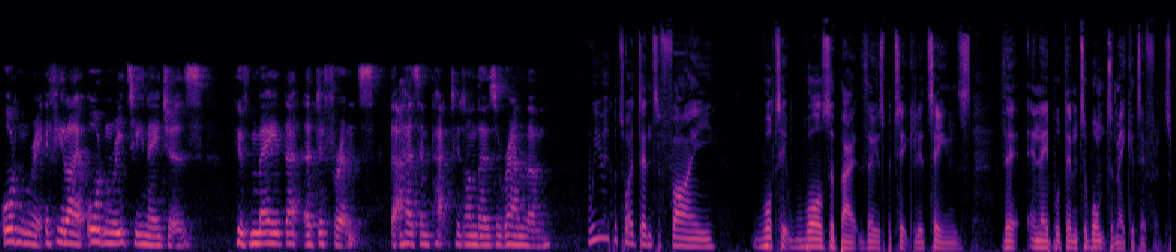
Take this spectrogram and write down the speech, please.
ordinary, if you like, ordinary teenagers who've made that a difference that has impacted on those around them. Were you able to identify what it was about those particular teens that enabled them to want to make a difference?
